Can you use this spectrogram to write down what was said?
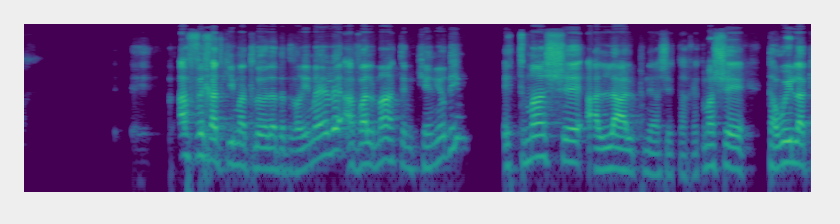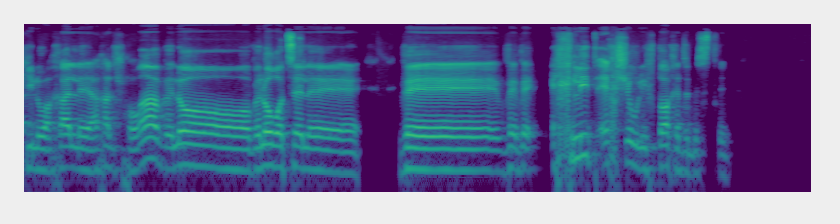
אף אחד כמעט לא יודע את הדברים האלה, אבל מה אתם כן יודעים? את מה שעלה על פני השטח, את מה שטווילה כאילו אכל, אכל שחורה ולא, ולא רוצה ל... ו... ו... והחליט איכשהו לפתוח את זה בסטרים.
